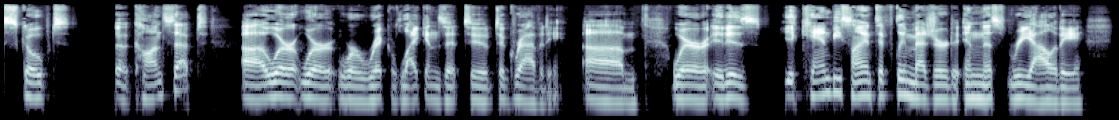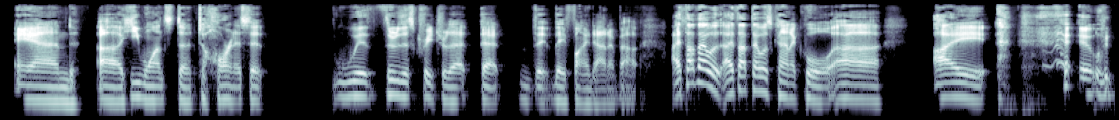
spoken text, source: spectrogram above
scoped uh, concept uh where where where Rick likens it to to gravity um where it is it can be scientifically measured in this reality and uh, he wants to to harness it with through this creature that that they, they find out about. I thought that was I thought that was kind of cool. Uh, I it would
